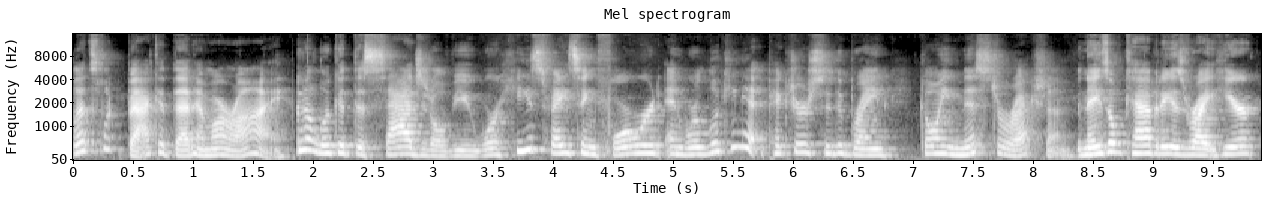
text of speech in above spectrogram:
Let's look back at that MRI. I'm gonna look at the sagittal view where he's facing forward and we're looking at pictures through the brain going this direction. The nasal cavity is right here,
